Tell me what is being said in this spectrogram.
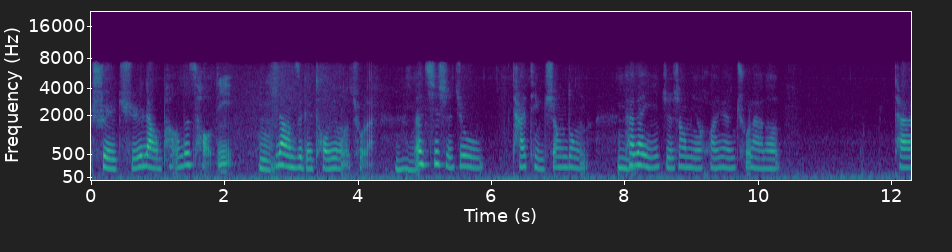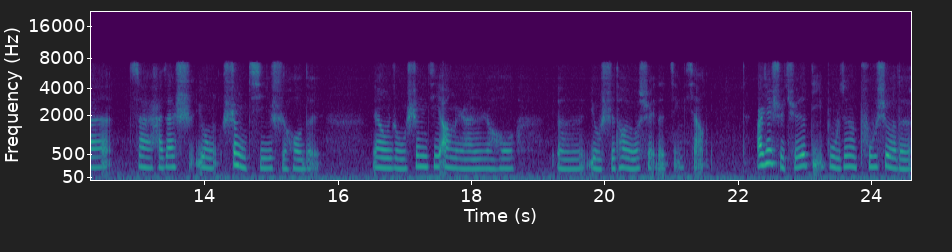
水渠两旁的草地，嗯，那样子给投影了出来，嗯，但其实就。还挺生动的，他在遗址上面还原出来了，他在还在使用盛期时候的那样一种生机盎然，然后嗯有石头有水的景象，而且水渠的底部真的铺设的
